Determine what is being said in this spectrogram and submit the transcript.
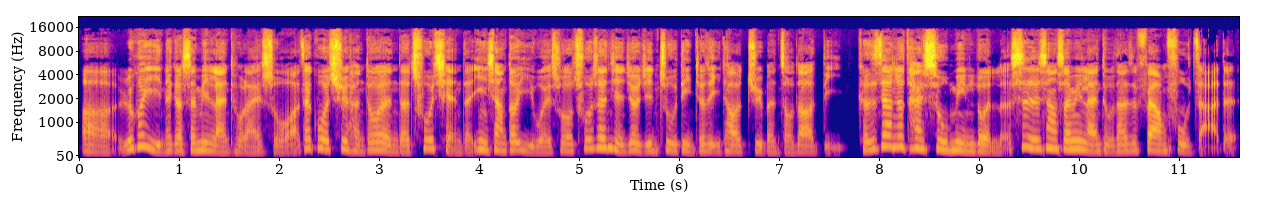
呃，如果以那个生命蓝图来说啊，在过去很多人的粗浅的印象都以为说，出生前就已经注定就是一套剧本走到底，可是这样就太宿命论了。事实上，生命蓝图它是非常复杂的，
